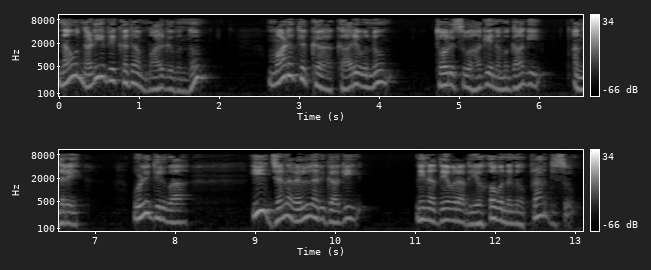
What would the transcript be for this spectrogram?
ನಾವು ನಡೆಯಬೇಕಾದ ಮಾರ್ಗವನ್ನು ಮಾಡತಕ್ಕ ಕಾರ್ಯವನ್ನು ತೋರಿಸುವ ಹಾಗೆ ನಮಗಾಗಿ, ಅಂದರೆ ಉಳಿದಿರುವ ಈ ಜನರೆಲ್ಲರಿಗಾಗಿ ನಿನ್ನ ದೇವರಾದ ಯಹೋವನನ್ನು ಪ್ರಾರ್ಥಿಸು.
